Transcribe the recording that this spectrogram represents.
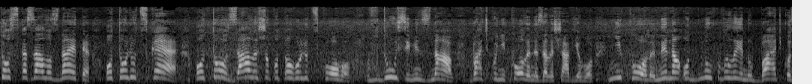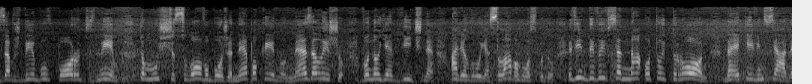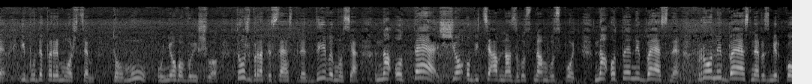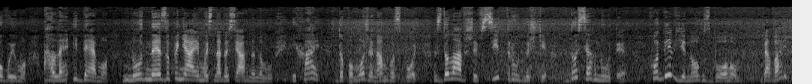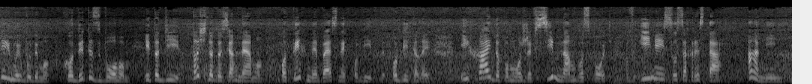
То сказало, знаєте, ото людське, ото залишок отого людського. В дусі він знав, батько ніколи не залишав його, ніколи, не на одну хвилину. Батько завжди був поруч з ним, тому що Слово Боже не покину, не залишу. Воно є вічне. Алілуя! Слава Господу! Він дивився на отой трон, на який він сяде, і буде переможцем. Тому у нього вийшло. Тож, брати сестри, дивимося на оте, що обіцяв нас нам Господь, на оте небесне, про небесне розмірковуємо, але ідемо. Ну не зупиняємось на досягненому. І хай допоможе нам Господь, здолавши всі труднощі, досягнути. Ходив єнох з Богом. Давайте і ми будемо ходити з Богом. І тоді точно досягнемо отих небесних обіт- обітелей. І хай допоможе всім нам Господь в ім'я Ісуса Христа. Амінь.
